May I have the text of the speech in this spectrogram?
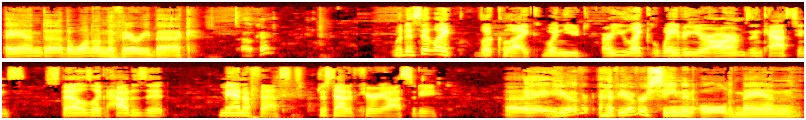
and uh, the one on the very back. Okay. What does it like look like when you are you like waving your arms and casting spells? Like how does it manifest? Just out of curiosity. Uh, Hey. do you ever have you ever seen an old man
